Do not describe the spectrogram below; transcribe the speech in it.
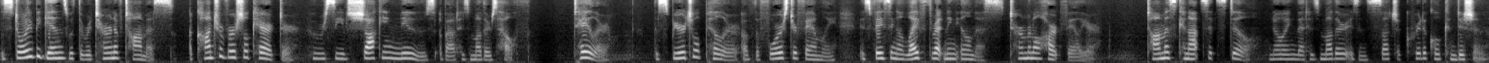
The story begins with the return of Thomas, a controversial character who receives shocking news about his mother's health. Taylor, the spiritual pillar of the Forrester family, is facing a life-threatening illness, terminal heart failure. Thomas cannot sit still, knowing that his mother is in such a critical condition,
